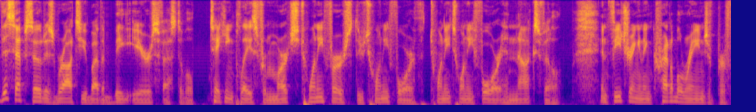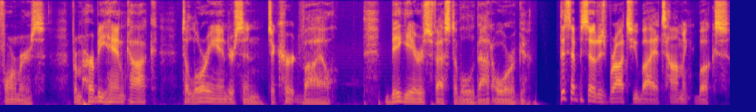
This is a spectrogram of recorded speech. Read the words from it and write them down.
This episode is brought to you by the Big Ears Festival, taking place from March 21st through 24th, 2024, in Knoxville, and featuring an incredible range of performers, from Herbie Hancock to Laurie Anderson to Kurt Vile. BigEarsFestival.org. This episode is brought to you by Atomic Books.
